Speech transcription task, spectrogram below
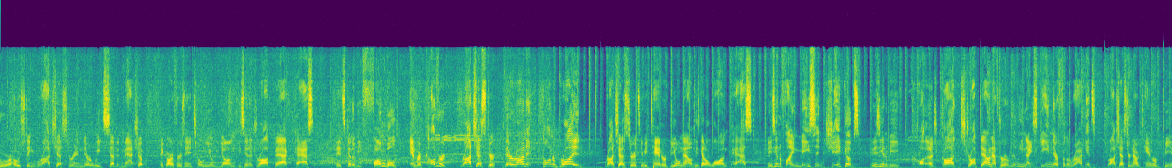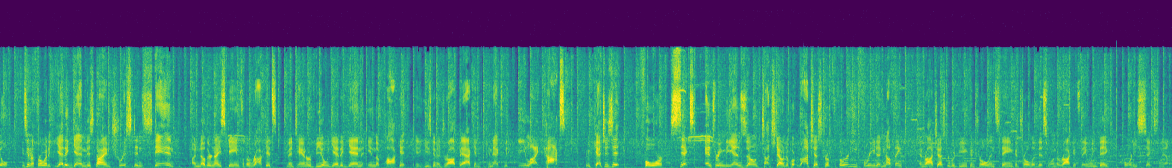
who are hosting Rochester in their Week 7 matchup. MacArthur's Antonio Young. He's going to drop back, pass, and it's going to be fumbled and recovered. Rochester, they're on it. Connor Bryan. Rochester, it's going to be Tanner Beal now. He's got a long pass, and he's going to find Mason Jacobs, and he's going to be caught, uh, caught, dropped down after a really nice gain there for the Rockets. Rochester now Tanner Beal. He's going to throw it yet again, this time Tristan Stan. Another nice gain for the Rockets. Then Tanner Beal yet again in the pocket, and he's going to drop back and connect with Eli Cox, who catches it 4 6, entering the end zone. Touchdown to put Rochester up 33 to nothing. And Rochester would be in control and stay in control of this one. The Rockets, they win big 46 0.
